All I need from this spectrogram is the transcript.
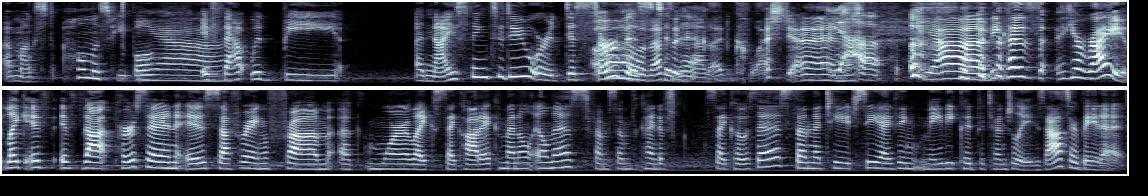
amongst homeless people Yeah. if that would be a nice thing to do or a oh, disservice to them oh, that's to a them? good question. Yeah. yeah, because you're right. Like if if that person is suffering from a more like psychotic mental illness, from some kind of psychosis, then the THC I think maybe could potentially exacerbate it.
